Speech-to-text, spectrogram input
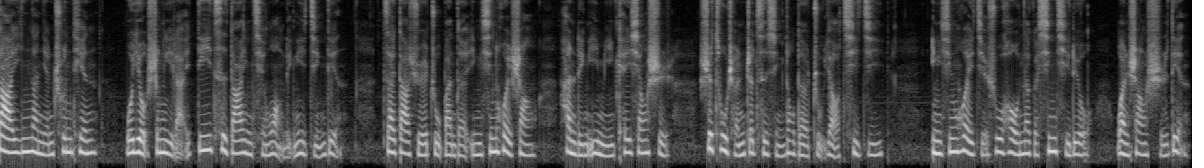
大一那年春天，我有生以来第一次答应前往灵异景点。在大学主办的迎新会上，和灵异迷 K 相识，是促成这次行动的主要契机。迎新会结束后，那个星期六晚上十点，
